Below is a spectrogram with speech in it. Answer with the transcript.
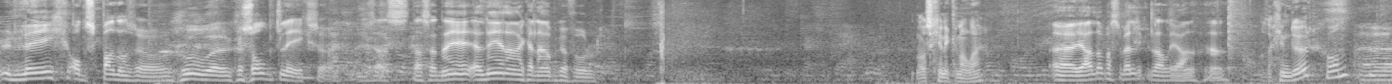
leeg, ontspannen zo. Goed, gezond leeg zo. Dus dat is, dat is een, een heel aangenaam gevoel. Dat was geen knal, hè? Uh, ja, dat was wel een knal, ja. ja. Was dat geen deur, gewoon? Uh,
